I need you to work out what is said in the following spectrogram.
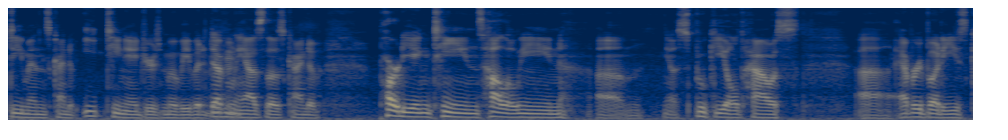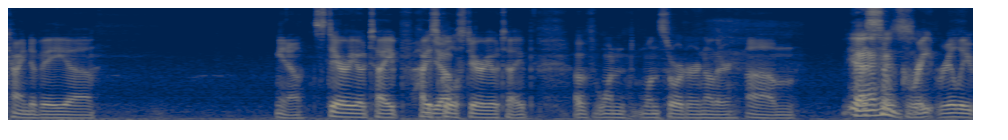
demons kind of eat teenagers movie, but it definitely has those kind of partying teens, Halloween, um, you know, spooky old house. Uh, everybody's kind of a uh, you know stereotype, high school Yep. stereotype of one one sort or another. Um, Yeah, some great, really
